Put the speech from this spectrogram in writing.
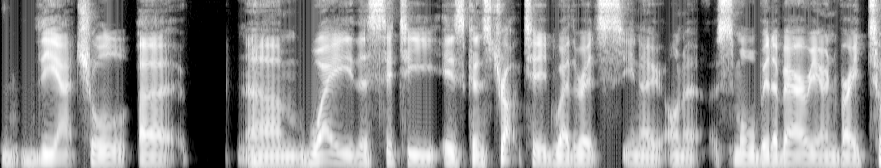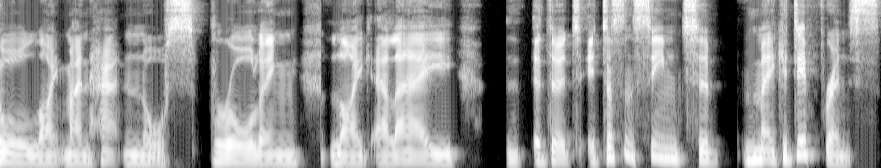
the actual uh, um, way the city is constructed, whether it's you know on a small bit of area and very tall like Manhattan or sprawling like LA, that it doesn't seem to make a difference,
